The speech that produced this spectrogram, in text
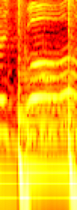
straight gold.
